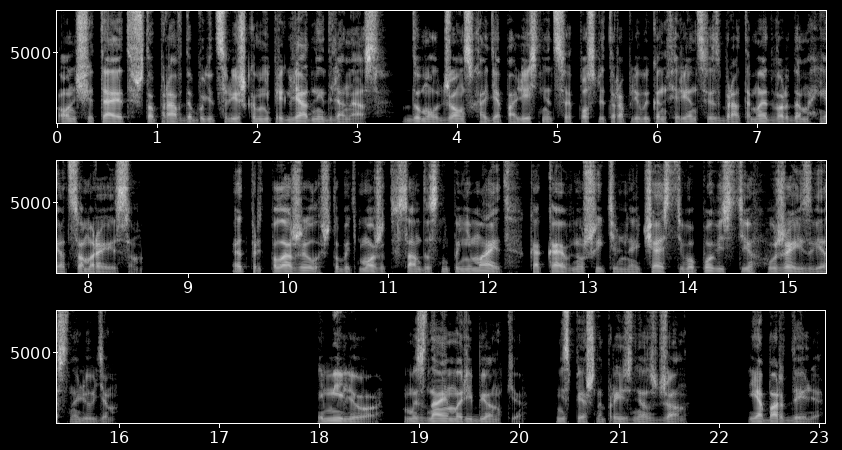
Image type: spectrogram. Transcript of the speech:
«Он считает, что правда будет слишком неприглядной для нас», — думал Джон, сходя по лестнице после торопливой конференции с братом Эдвардом и отцом Рейсом. Эд предположил, что, быть может, Сандос не понимает, какая внушительная часть его повести уже известна людям. «Эмилио, мы знаем о ребенке», — неспешно произнес Джон. «И о борделе.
